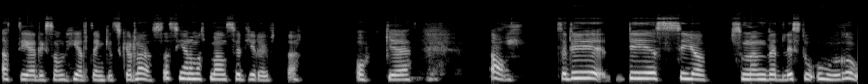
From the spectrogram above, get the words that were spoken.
att det liksom helt enkelt ska lösas genom att man säljer ut det. Och eh, ja, så det, det ser jag som en väldigt stor oro.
